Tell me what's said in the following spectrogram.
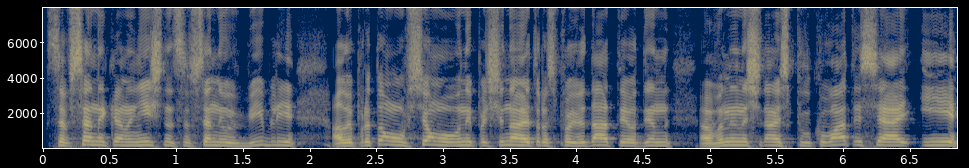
Це все не канонічне, це все не в Біблії, але при тому всьому вони починають розповідати один, вони починають спілкуватися, і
